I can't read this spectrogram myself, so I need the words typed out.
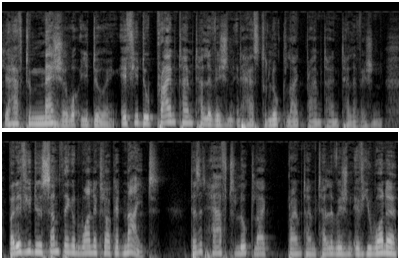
you have to measure what you're doing. If you do primetime television, it has to look like primetime television. But if you do something at one o'clock at night, does it have to look like primetime television? If you want to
